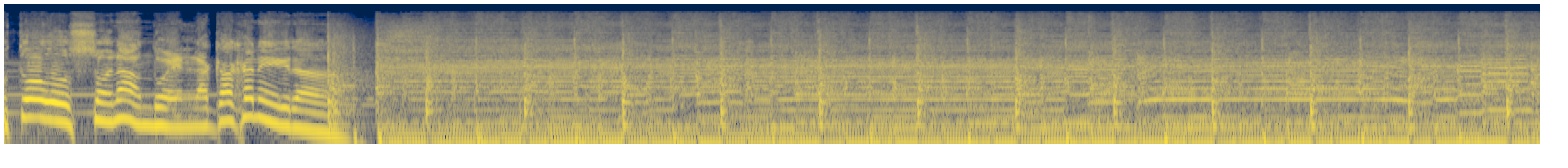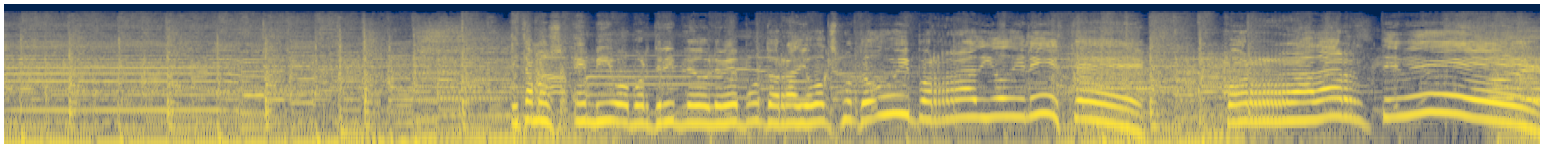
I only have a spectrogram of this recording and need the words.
todos sonando en la caja negra. Estamos en vivo por www.radiobox.uy, por Radio del Este, por Radar TV,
